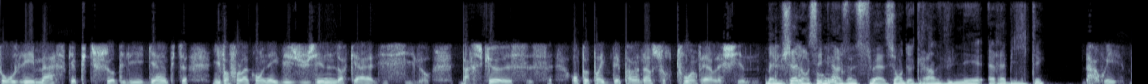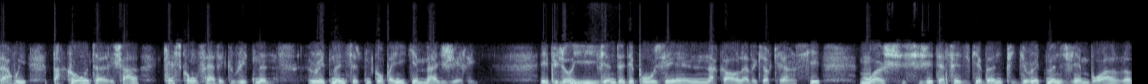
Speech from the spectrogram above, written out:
choses, les masques, puis tout ça, puis les gants, puis tout ça. Il va falloir qu'on ait des usines locales ici, là. Parce que c'est- c'est- on peut pas être dépendant surtout envers la Chine. Mais Michel, on s'est mis dans une situation de grande vulnérabilité. Ben oui, ben oui. Par contre, Richard, qu'est-ce qu'on fait avec Ritmans? Ritmans, c'est une compagnie qui est mal gérée. Et puis là, ils viennent de déposer un accord là, avec leurs créanciers. Moi, si j'étais à Fitzgibbon, puis que Ritmans vient me voir, là,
